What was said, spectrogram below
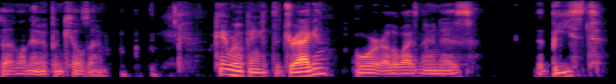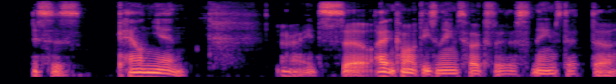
the London Open kill zone. Okay, we're looking at the dragon, or otherwise known as the beast. This is pound. All right, so I didn't come up with these names, folks. They're just names that uh,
